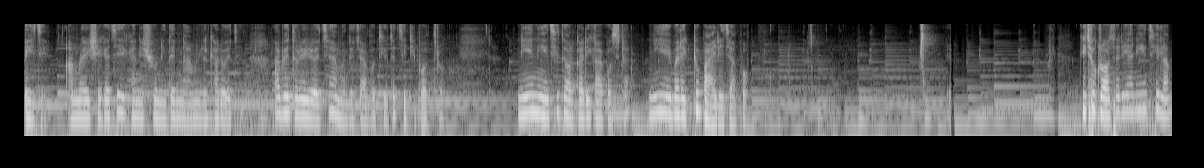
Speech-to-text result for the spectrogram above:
এই যে, আমরা এসে গেছি, এখানে সুনীতের নাম লেখা রয়েছে আর ভেতরেই রয়েছে আমাদের যাবতীয়টা চিঠিপত্র। নিয়ে নিয়েছি তরকারি কাগজটা, নিয়ে এবার একটু বাইরে যাব। কিছু গ্রসারি আনিয়েছিলাম,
